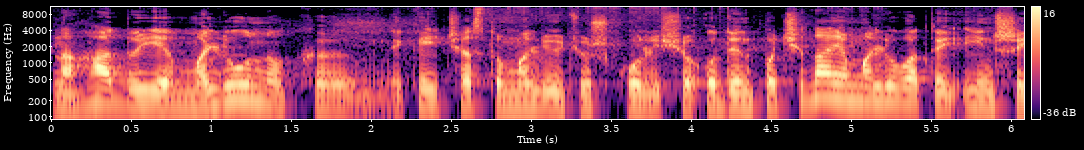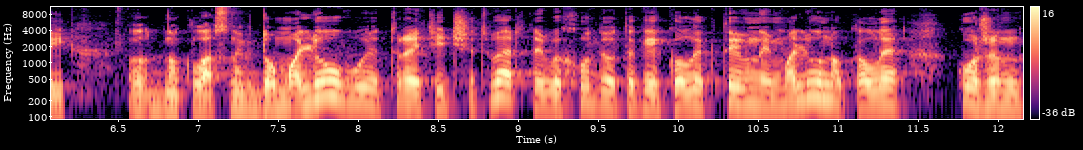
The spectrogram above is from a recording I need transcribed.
нагадує малюнок, е, який часто малюють у школі, що один починає малювати, інший однокласник домальовує, третій, четвертий. Виходить такий колективний малюнок, але кожен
